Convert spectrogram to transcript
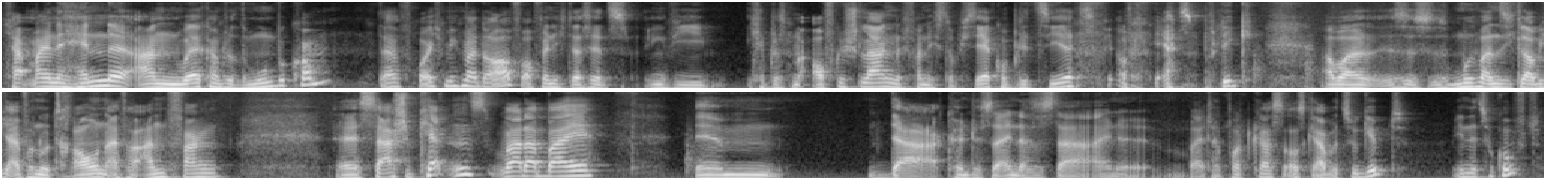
ich habe meine Hände an Welcome to the Moon bekommen. Da freue ich mich mal drauf, auch wenn ich das jetzt irgendwie, ich habe das mal aufgeschlagen, das fand ich, glaube ich, sehr kompliziert auf den ersten Blick. Aber es, ist, muss man sich, glaube ich, einfach nur trauen, einfach anfangen. Äh, Starship Captains war dabei. Ähm, da könnte es sein, dass es da eine weitere Podcast-Ausgabe zu gibt in der Zukunft.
